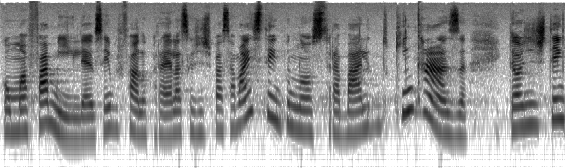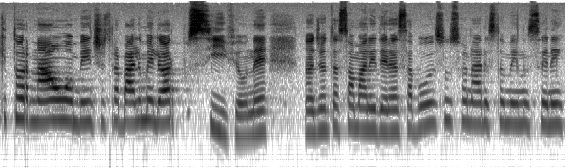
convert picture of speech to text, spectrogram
como uma família. Eu sempre falo para elas que a gente passa mais tempo no nosso trabalho do que em casa. Então, a gente tem que tornar o ambiente de trabalho o melhor possível, né? Não adianta só uma liderança boa e os funcionários também não serem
